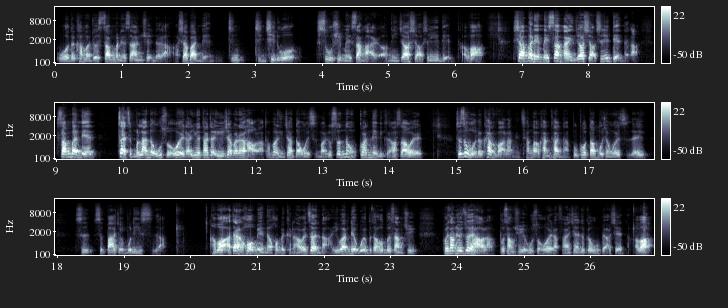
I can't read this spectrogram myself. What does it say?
我的看法就是上半年是安全的啦，下半年景景气如果数据没上来哦，你就要小心一点，好不好？下半年没上来，你就要小心一点的啦，上半年。再怎么烂都无所谓了，因为大家预期下半年好了。同胞，你这样懂我意思吗？有时候那种观念你可能要稍微，这是我的看法了，你参考看看呐。不过到目前为止，哎，是是八九不离十啊，好不好啊？当然后面呢，后面可能还会震啊，一万六我也不知道会不会上去，会上去最好了，不上去也无所谓了，反正现在就个股表现，好不好？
